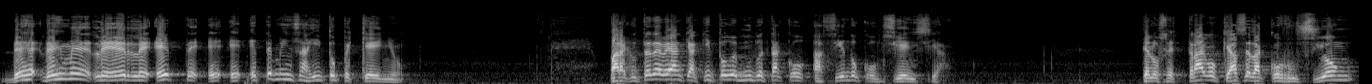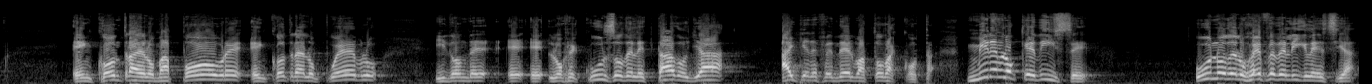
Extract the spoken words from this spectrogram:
déjenme leerle este, e, e, este mensajito pequeño para que ustedes vean que aquí todo el mundo está haciendo conciencia de los estragos que hace la corrupción en contra de los más pobres, en contra de los pueblos y donde eh, los recursos del Estado ya hay que defenderlo a todas costas. Miren lo que dice uno de los jefes de la iglesia,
